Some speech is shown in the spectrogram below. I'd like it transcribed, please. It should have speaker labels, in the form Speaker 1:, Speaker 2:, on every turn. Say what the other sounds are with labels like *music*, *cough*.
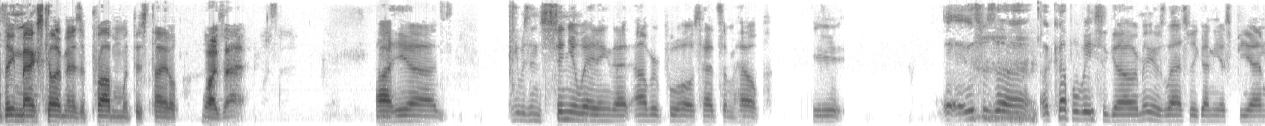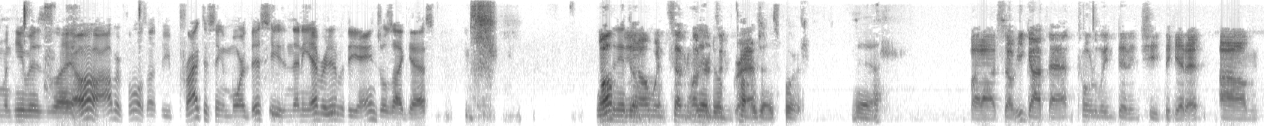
Speaker 1: I think Max Kellerman has a problem with this title.
Speaker 2: Why is that?
Speaker 1: Uh, he uh, he was insinuating that Albert Pujols had some help. He this was a a couple weeks ago, or maybe it was last week on ESPN when he was like, "Oh, Albert Pujols must be practicing more this season than he ever did with the Angels, I guess."
Speaker 2: Well,
Speaker 1: Then he had
Speaker 2: you
Speaker 1: to-
Speaker 2: know, when 700's
Speaker 1: to apologize for it. Yeah.
Speaker 2: But uh, so he got that. Totally didn't cheat to get it. Um,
